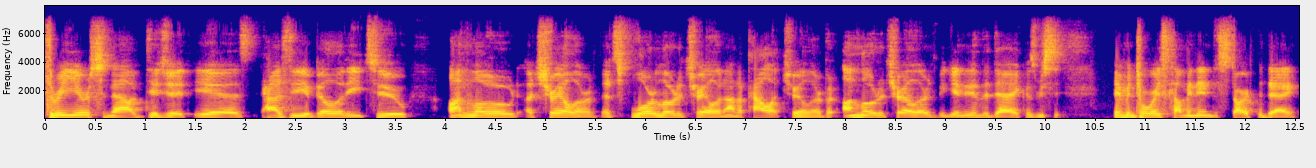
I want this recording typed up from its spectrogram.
three years from now, Digit is has the ability to unload a trailer that's floor loaded trailer, not a pallet trailer, but unload a trailer at the beginning of the day because we see inventory is coming in to start the day.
